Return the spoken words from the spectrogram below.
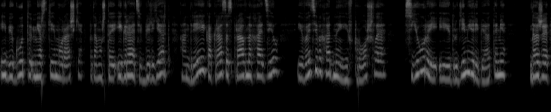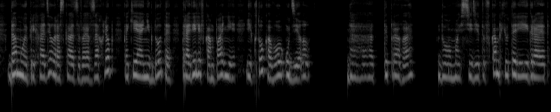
и бегут мерзкие мурашки, потому что играть в бильярд Андрей как раз исправно ходил и в эти выходные, и в прошлое, с Юрой и другими ребятами. Даже домой приходил, рассказывая взахлёб, какие анекдоты травили в компании и кто кого уделал. «Да, ты права. Дома сидит, в компьютере играет»,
